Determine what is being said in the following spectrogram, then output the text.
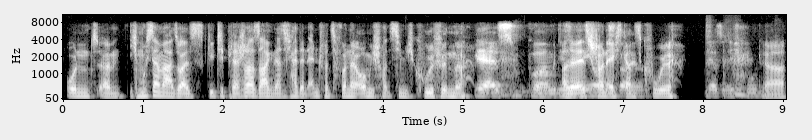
Und ähm, ich muss ja mal so als Guilty Pleasure sagen, dass ich halt den Entrance von Naomi schon ziemlich cool finde. Ja, er ist super. also er ist schon echt ganz cool. Der ist echt gut. ja.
